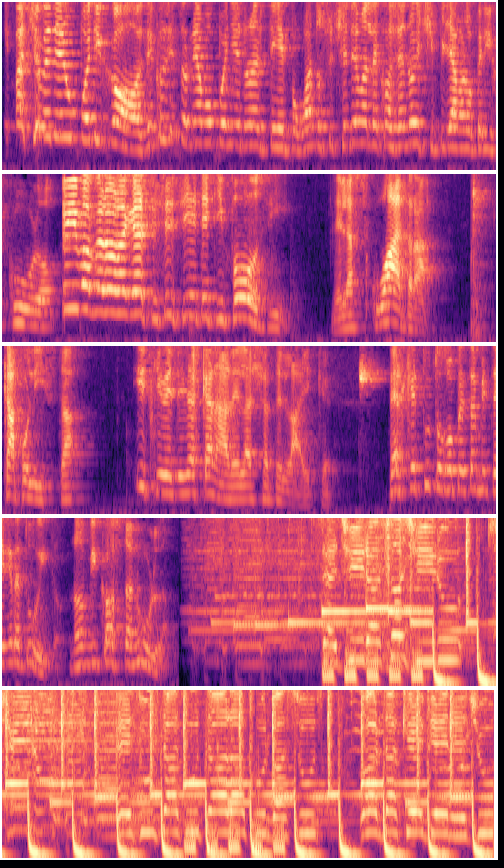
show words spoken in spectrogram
vi faccio vedere un po' di cose, così torniamo un po' indietro nel tempo. Quando succedevano le cose a noi ci pigliavano per il culo. Prima però ragazzi, se siete tifosi della squadra capolista, iscrivetevi al canale e lasciate il like. Perché è tutto completamente gratuito, non vi costa nulla. Sei girato a Giroud Esulta tutta la curva sud Guarda che viene giù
